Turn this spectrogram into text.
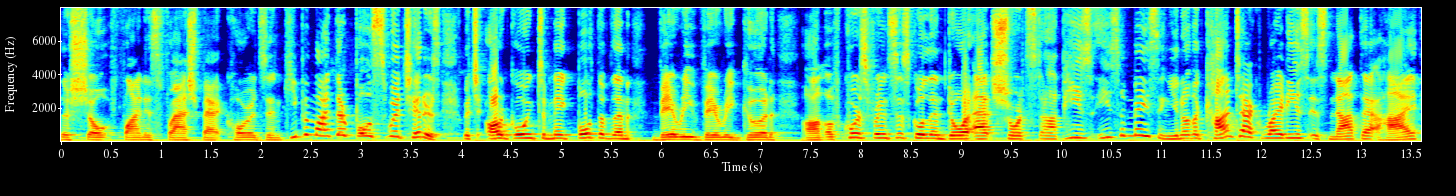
the show finest flashback cards. And keep in mind, they're both switch hitters, which are going to make both of them very, very good. Um, of course, Francisco Lindor at shortstop, he's, he's amazing. You know, the contact righties is not that high high,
